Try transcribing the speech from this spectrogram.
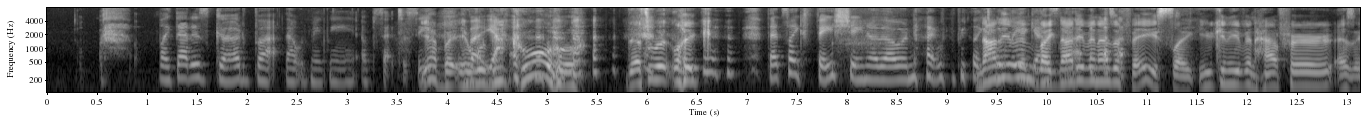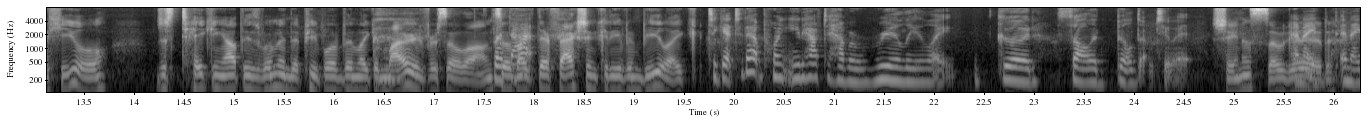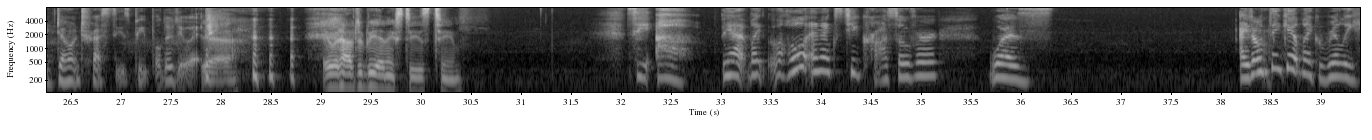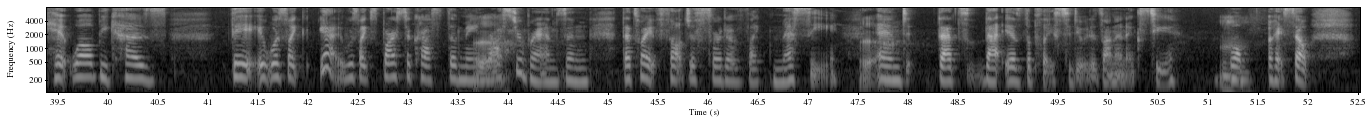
like, that is good, but that would make me upset to see. Yeah, but it would yeah. be cool. that's what like That's like face Shayna though, and I would be like not totally even like not even as a face. Like you can even have her as a heel. Just taking out these women that people have been like admiring for so long, But so that- like their faction could even be like to get to that point, you'd have to have a really like good, solid build up to it. Shayna's so good. And I and I don't trust these people to do it. yeah. it would have to be NXT's team. See, uh, yeah, like the whole NXT crossover was. I don't think it like really hit well because they it was like yeah it was like sparse across the main Yeah. roster brands and that's why it felt just sort of like messy Yeah. and that's that is the place to do it is on NXT. Mm-hmm. Well, okay, so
